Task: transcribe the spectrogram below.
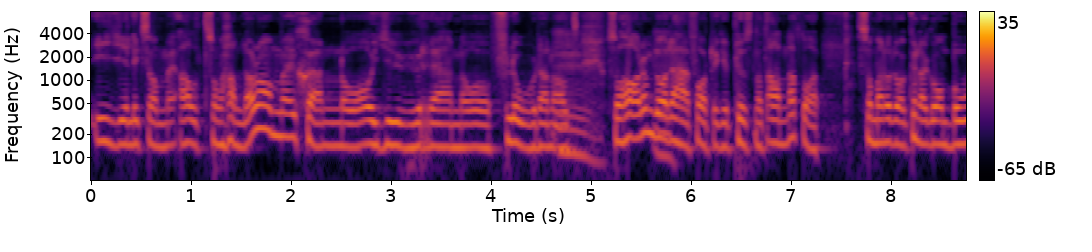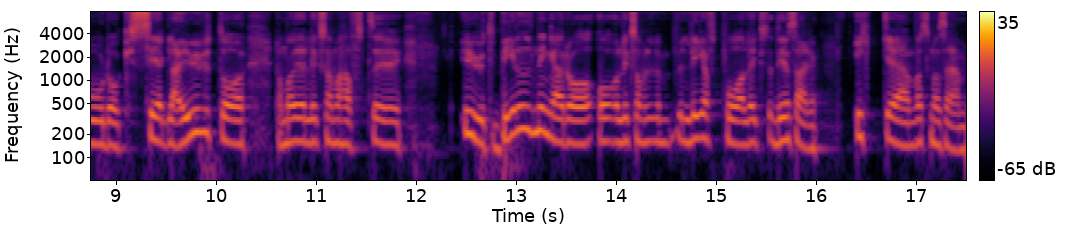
i liksom allt som handlar om sjön och, och djuren och floran och allt. Så har de då det här fartyget plus något annat då som man har då kunnat gå ombord och segla ut och de har ju liksom haft eh, utbildningar och, och liksom levt på, liksom, det är så här icke, vad ska man säga,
